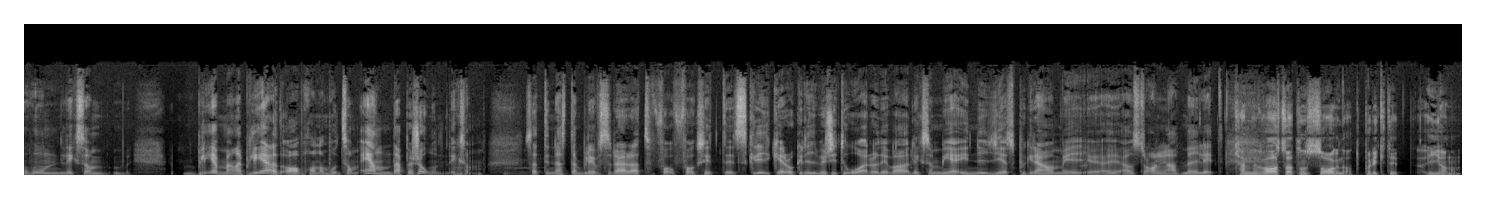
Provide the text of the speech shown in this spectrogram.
Hon liksom blev manipulerad av honom som enda person. Liksom. Så att det nästan blev sådär att folk sitter, skriker och river sitt hår och det var liksom med i nyhetsprogram i Australien allt möjligt. Kan det vara så att hon såg något på riktigt i honom?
